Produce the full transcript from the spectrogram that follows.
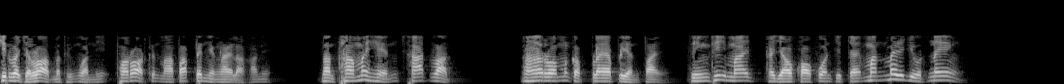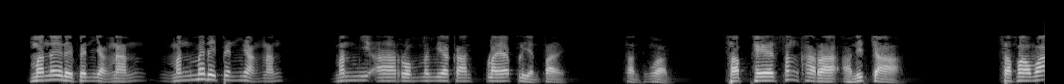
คิดว่าจะรอดมาถึงวันนี้ พอรอดขึ้นมาปั๊บเป็นอย่างไรล่ะครับนี่นั่นทำให้เห็นชัดว่าอารมณ์มันก็แปลเปลี่ยนไป สิ่งที่มาเขย่าก่อควรจิตใจ มันไม่ได้หยุดเน่ง มันไม่ได้เป็นอย่างนั้น มันไม่ได้เป็นอย่างนั้น มันมีอารมณ์มันมีอาการแปลเปลี่ยนไปท่านถึงว่าสัพเพสังขาราอนิจจา สภาวะ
